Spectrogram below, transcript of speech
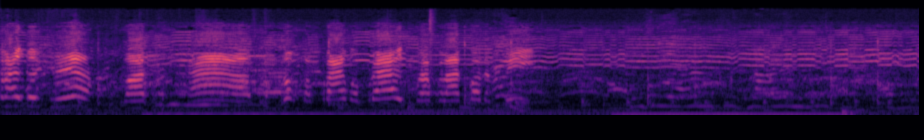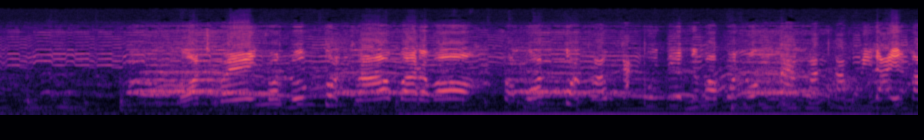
ត្រូវដូចគ្នាបាទអាប្រកបប្រប្រាំងប្រប្រាំងសម្រាប់កីឡាករទាំងពីរគាត់ឆ្វេងគាត់លុកទាត់ក្រោមបាទរបស់សពតទាត់ក្រោមកាត់មួយទៀតរបស់គាត់លុកតាមបាត់តាមពីដៃដ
